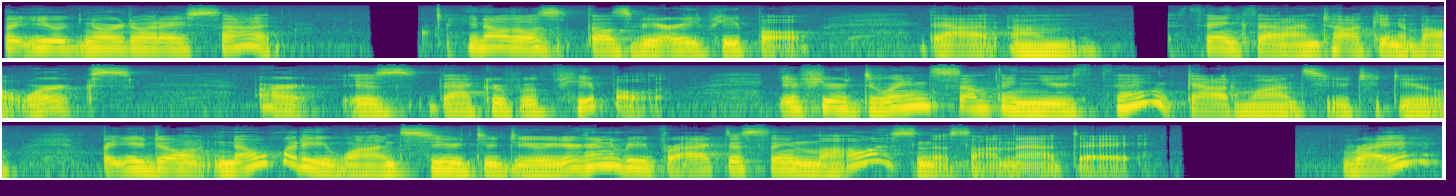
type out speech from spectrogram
but you ignored what I said. You know, those, those very people that um, think that I'm talking about works are, is that group of people. If you're doing something you think God wants you to do, but you don't know what He wants you to do, you're going to be practicing lawlessness on that day. Right?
